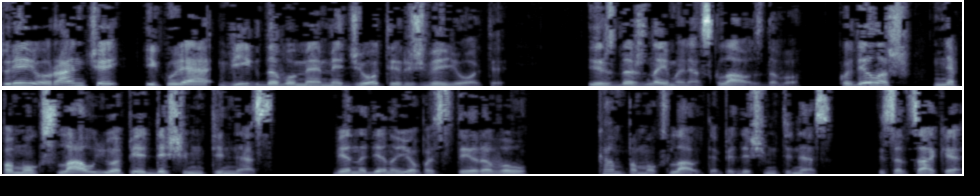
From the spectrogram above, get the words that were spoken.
turėjo rančią, į kurią vykdavome medžioti ir žvejoti. Jis dažnai manęs klausdavo, kodėl aš nepamokslauju apie dešimtines. Vieną dieną jo pasiteiravau, kam pamokslauti apie dešimtines. Jis atsakė,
